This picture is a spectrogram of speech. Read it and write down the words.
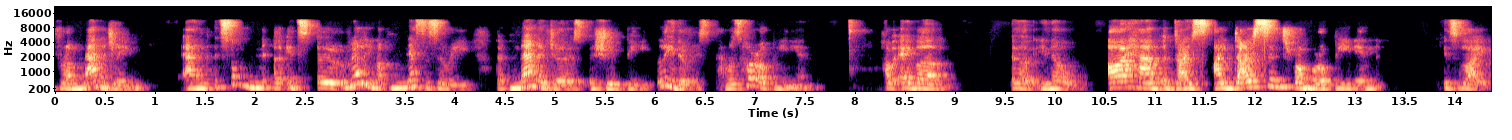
from managing. And it's not uh, it's uh, really not necessary that managers should be leaders. That was her opinion. However uh, you know i have a dice i dissent from her opinion. It's like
